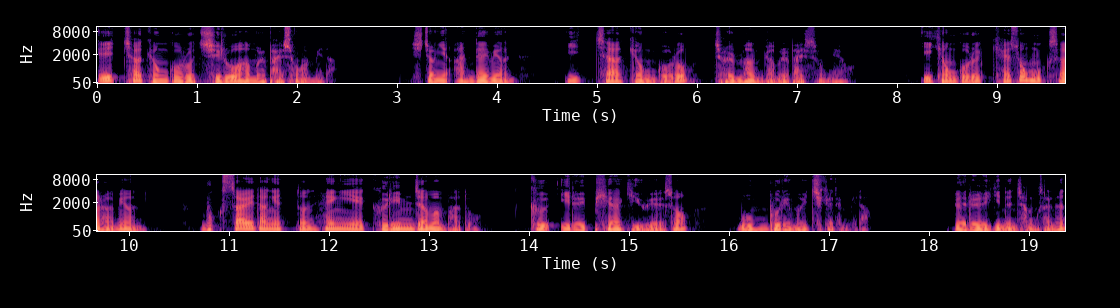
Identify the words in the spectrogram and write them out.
1차 경고로 지루함을 발송합니다. 시정이 안 되면 2차 경고로 절망감을 발송해요. 이 경고를 계속 묵살하면 묵살당했던 행위의 그림자만 봐도 그 일을 피하기 위해서 몸부림을 치게 됩니다. 뇌를 이기는 장사는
